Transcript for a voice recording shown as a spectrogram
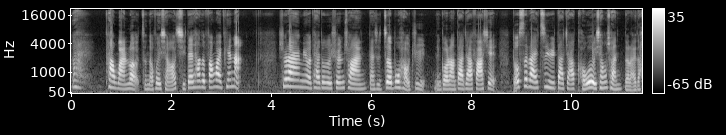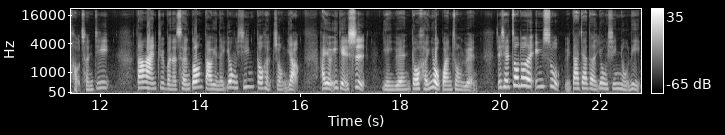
唉，看完了真的会想要期待它的番外篇呐。虽然没有太多的宣传，但是这部好剧能够让大家发现，都是来自于大家口耳相传得来的好成绩。当然，剧本的成功、导演的用心都很重要。还有一点是，演员都很有观众缘。这些众多的因素与大家的用心努力，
